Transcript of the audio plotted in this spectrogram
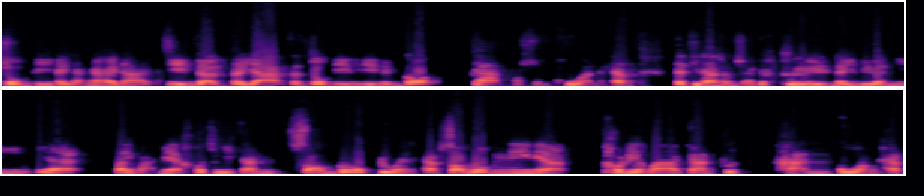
โจมตีได้อย่างง่ายดายจีนจะจะยากจะโจมตีทีหนึ่งก็ยากพอสมควรนะครับ แต่ที่น่าสนใจก็คือในเดือนนี้เนี่ยไต้หวันเนี่ยเขาจะมีการซ้อมรบด้วยนะครับ ซ้อมรบนี่เนี่ยเขาเรียกว่าการฝึกหารกวงครับ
